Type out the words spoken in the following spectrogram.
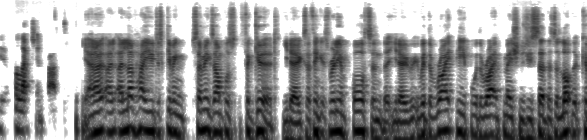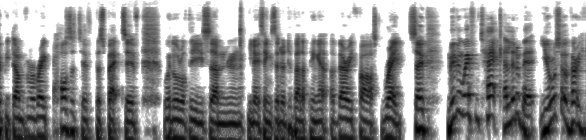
you know, collection process. Yeah, and I, I love how you're just giving so many examples for good, you know, because I think it's really important that, you know, with the right people, with the right information, as you said, there's a lot that could be done from a very positive perspective with all of these, um, you know, things that are developing at a very fast rate. So moving away from tech a little bit, you're also a very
